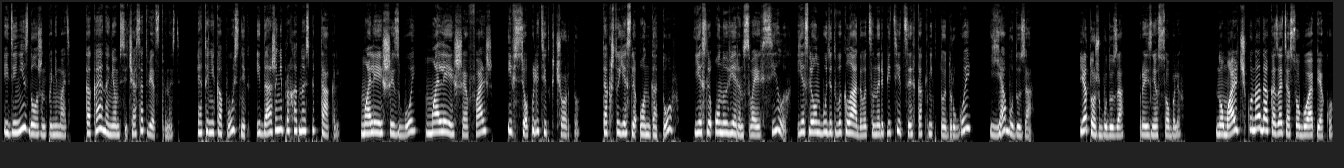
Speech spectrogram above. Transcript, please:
«И Денис должен понимать, какая на нем сейчас ответственность. Это не капустник и даже не проходной спектакль. Малейший сбой, малейшая фальшь, и все полетит к черту. Так что если он готов, если он уверен в своих силах, если он будет выкладываться на репетициях как никто другой, я буду за. Я тоже буду за, произнес Соболев. Но мальчику надо оказать особую опеку.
